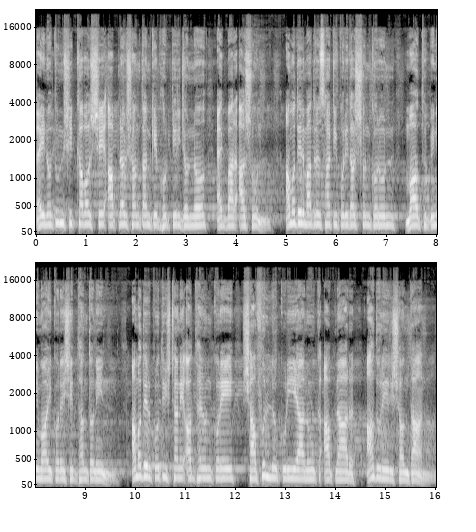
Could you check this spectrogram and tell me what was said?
তাই নতুন শিক্ষাবর্ষে আপনার সন্তানকে ভর্তির জন্য একবার আসুন আমাদের মাদ্রাসাটি পরিদর্শন করুন মত বিনিময় করে সিদ্ধান্ত নিন। আমাদের প্রতিষ্ঠানে অধ্যয়ন করে সাফল্য কুড়িয়ে আনুক আপনার আদরের সন্তান।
